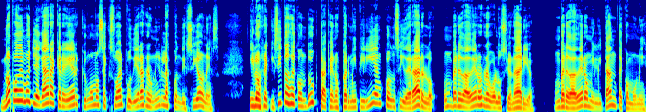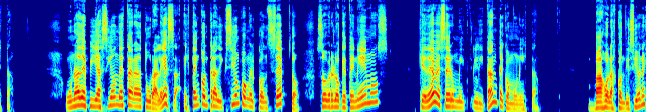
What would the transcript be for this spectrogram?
no podemos llegar a creer que un homosexual pudiera reunir las condiciones y los requisitos de conducta que nos permitirían considerarlo un verdadero revolucionario, un verdadero militante comunista. Una desviación de esta naturaleza está en contradicción con el concepto sobre lo que tenemos que debe ser un militante comunista. Bajo las condiciones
